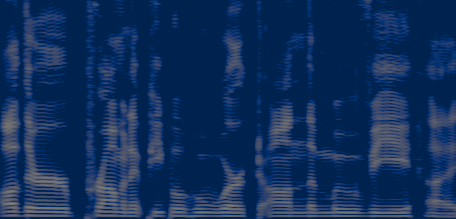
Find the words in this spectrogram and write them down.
other prominent people who worked on the movie. Uh,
